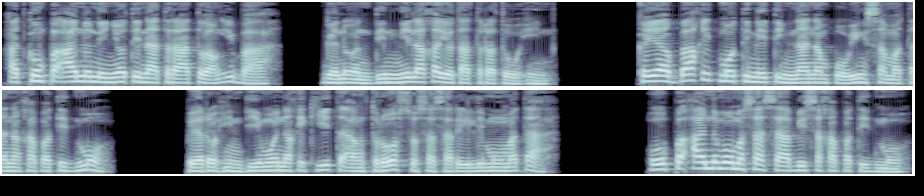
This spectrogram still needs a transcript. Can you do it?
At kung paano ninyo tinatrato ang iba, ganoon din nila kayo tatratuhin. Kaya bakit mo tinitingnan ang puwing sa mata ng kapatid mo? pero hindi mo nakikita ang troso sa sarili mong mata? O paano mo masasabi sa kapatid mo,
